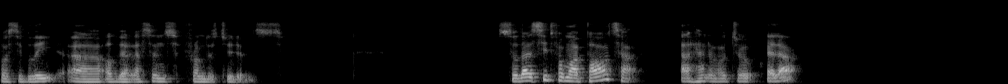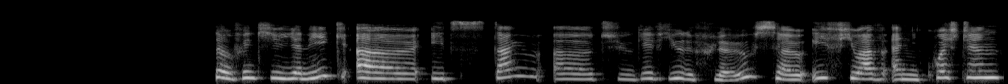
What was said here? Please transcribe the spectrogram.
possibly, uh, of their lessons from the students. So that's it for my part. I'll hand over to Ella. So thank you, Yannick. Uh, it's time uh, to give you the flow. So if you have any question,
